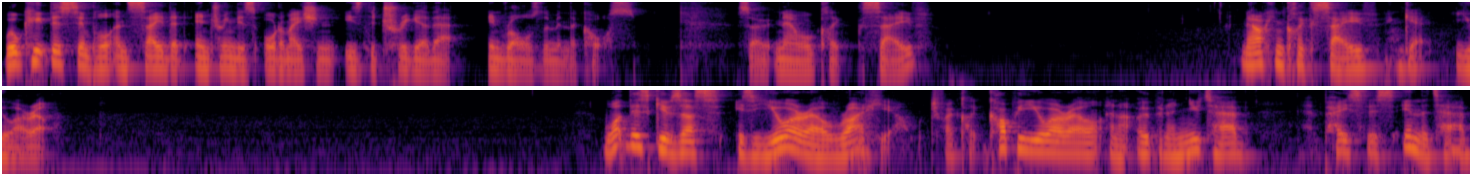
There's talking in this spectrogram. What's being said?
we'll keep this simple and say that entering this automation is the trigger that enrolls them in the course. So now we'll click Save. Now I can click Save and get URL. What this gives us is a URL right here, which if I click copy URL and I open a new tab and paste this in the tab,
